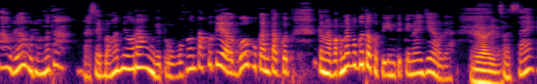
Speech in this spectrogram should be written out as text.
ah udah udah amat ah rese banget nih orang gitu gue kan takut ya gue bukan takut kenapa kenapa gue takut diintipin aja udah Iya, iya. selesai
